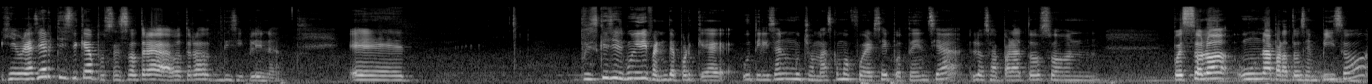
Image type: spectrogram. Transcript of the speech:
gimnasia artística pues es otra, otra disciplina. Eh, pues es que sí es muy diferente porque utilizan mucho más como fuerza y potencia. Los aparatos son pues solo un aparato es en piso,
